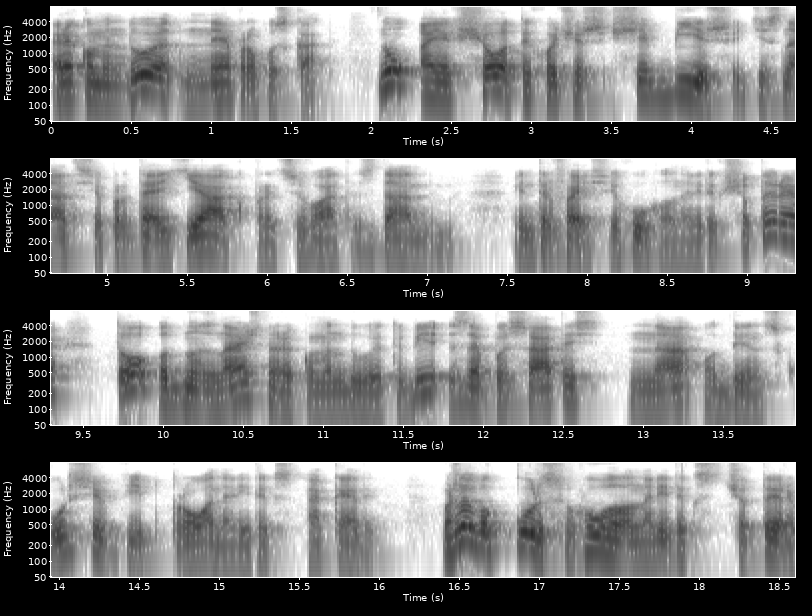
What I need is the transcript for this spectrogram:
Рекомендую не пропускати. Ну, а якщо ти хочеш ще більше дізнатися про те, як працювати з даними в інтерфейсі Google Analytics 4, то однозначно рекомендую тобі записатись на один з курсів від Pro Analytics Academy. Можливо, курс Google Analytics 4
